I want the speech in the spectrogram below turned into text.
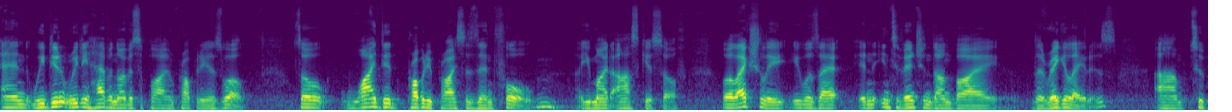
and we didn't really have an oversupply on property as well. So why did property prices then fall? Uh, You might ask yourself. Well, actually, it was a, an intervention done by the regulators um, to.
